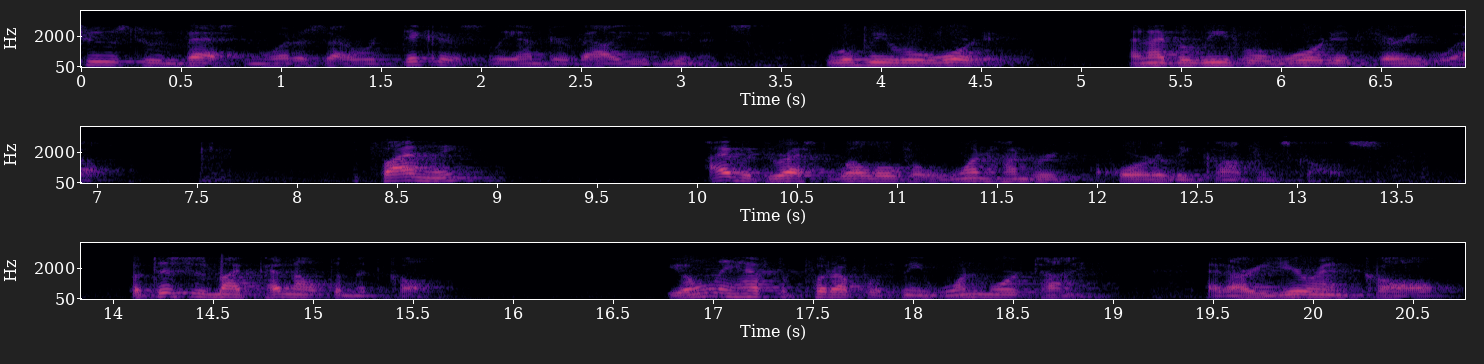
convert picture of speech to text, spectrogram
choose to invest in what is our ridiculously undervalued units will be rewarded, and I believe rewarded very well. Finally, I've addressed well over 100 quarterly conference calls, but this is my penultimate call. You only have to put up with me one more time at our year-end call,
